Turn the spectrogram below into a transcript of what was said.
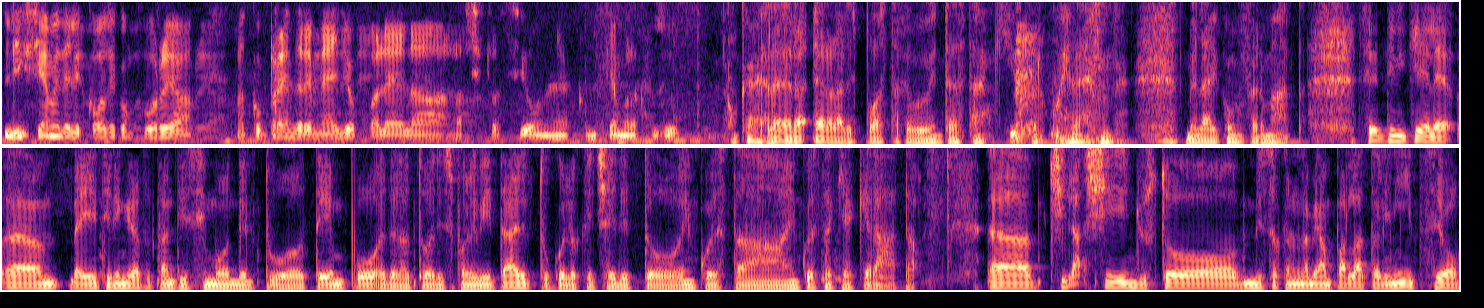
l'insieme delle cose concorre a, a, comprendere meglio qual è la, la situazione, ecco, mettiamola così. Ok, era, era, la risposta che avevo in testa anch'io, per cui me, l'hai confermata. Senti Michele, uh, beh, io ti ringrazio tantissimo del tuo tempo e della tua disponibilità e di tutto quello che ci hai detto in questa, in questa chiacchierata. Uh, ci lasci, giusto, visto che non abbiamo parlato all'inizio,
